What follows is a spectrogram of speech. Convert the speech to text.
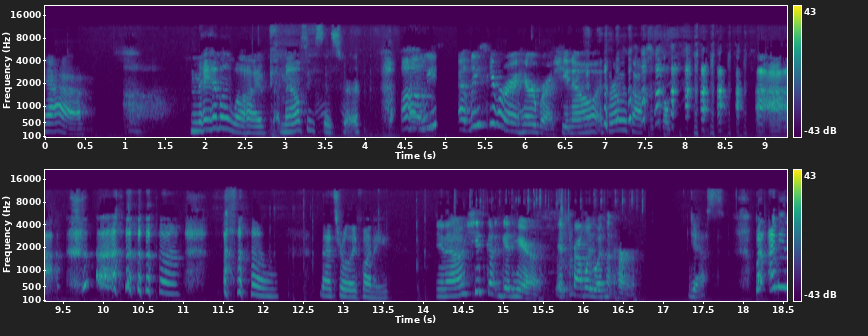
Yeah. Man alive, mousy sister. at Um, least, at least give her a hairbrush. You know, throw us off. That's really funny. You know, she's got good hair. It probably wasn't her. Yes. But I mean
